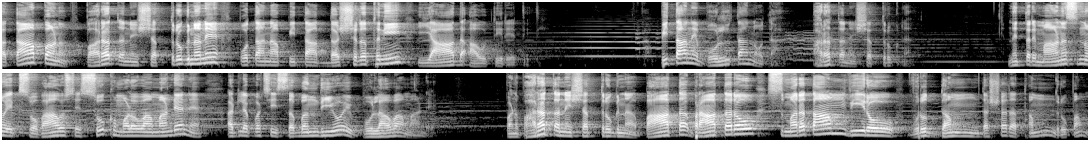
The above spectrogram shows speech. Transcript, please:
છતાં પણ ભરત અને શત્રુઘ્નને પોતાના પિતા દશરથની યાદ આવતી રહેતી હતી. પિતાને ભૂલતા નહોતા ભરત અને શત્રુઘ્ન. નહીતર માણસનો એક સ્વભાવ છે, સુખ મળવા માંડે ને એટલે પછી સંબંધીઓય ભૂલાવા માંડે. પણ ભરત અને શત્રુઘ્ન ભ્રાતરો સ્મરતામ વીરો વૃદ્ધમ દશરથમ નૃપમ.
